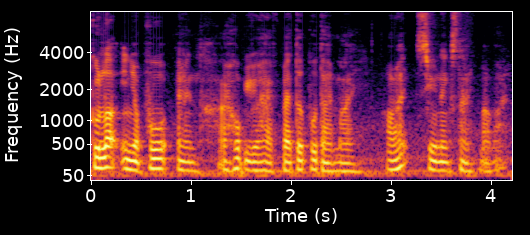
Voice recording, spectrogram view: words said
good luck in your pool. And I hope you have better pool than mine. Alright, see you next time. Bye bye.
